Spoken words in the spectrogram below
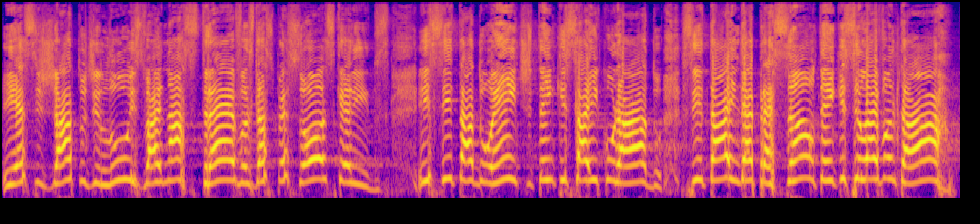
E esse jato de luz vai nas trevas das pessoas, queridos. E se está doente, tem que sair curado. Se está em depressão, tem que se levantar.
